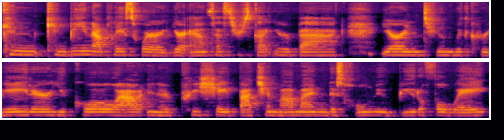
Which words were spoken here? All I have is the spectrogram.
can can be in that place where your ancestors got your back you're in tune with creator you go out and appreciate pachamama in this whole new beautiful way.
